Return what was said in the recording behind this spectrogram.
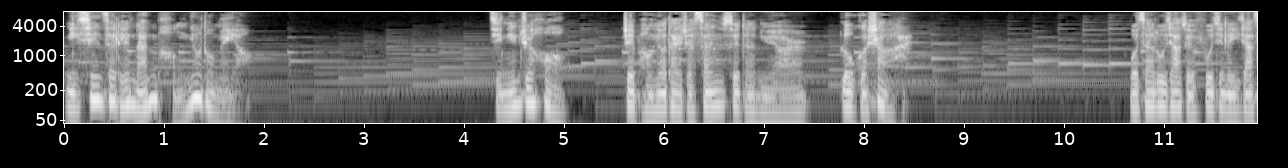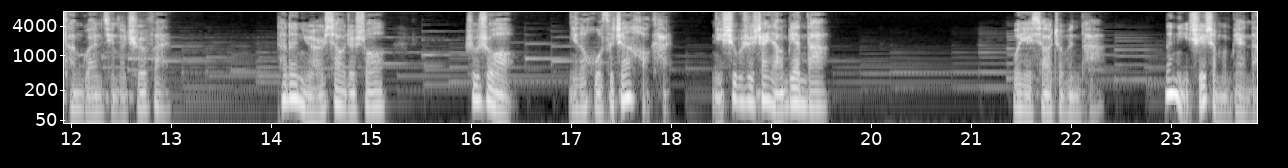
你现在连男朋友都没有。几年之后，这朋友带着三岁的女儿路过上海，我在陆家嘴附近的一家餐馆请他吃饭，他的女儿笑着说：“叔叔，你的胡子真好看，你是不是山羊变的？”我也笑着问他：“那你是什么变的？”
